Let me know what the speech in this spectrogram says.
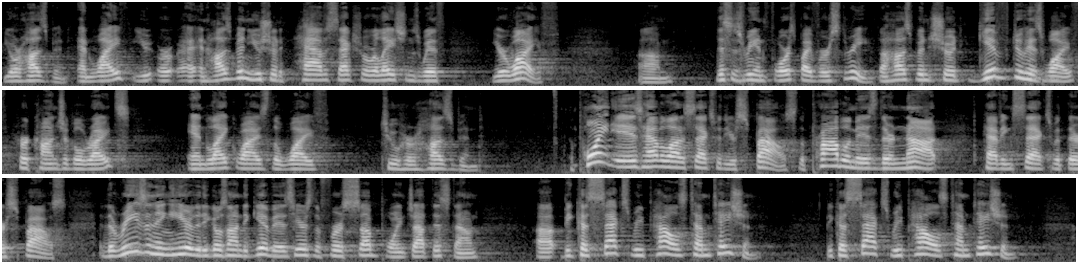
your husband. And wife, you, or, and husband, you should have sexual relations with your wife. Um, this is reinforced by verse 3. The husband should give to his wife her conjugal rights, and likewise the wife to her husband. The point is, have a lot of sex with your spouse. The problem is, they're not having sex with their spouse. The reasoning here that he goes on to give is here's the first sub point, jot this down. Uh, because sex repels temptation. Because sex repels temptation.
